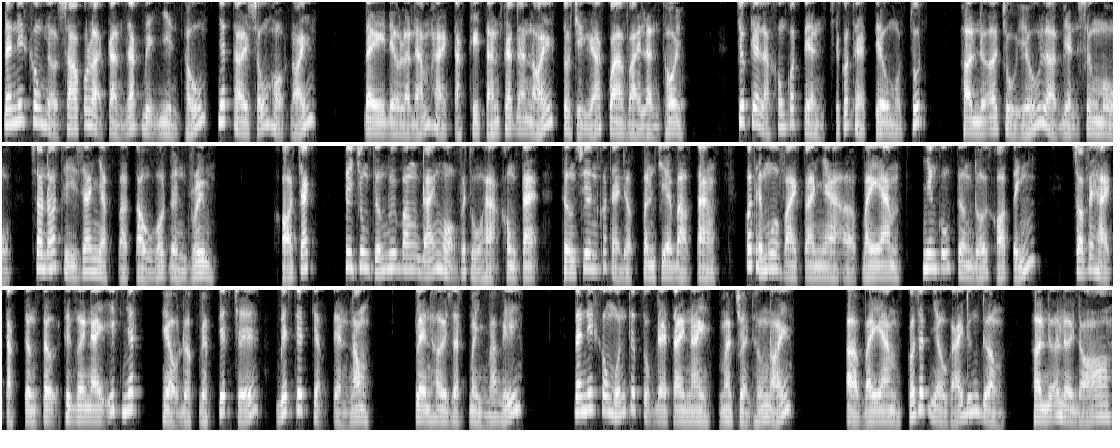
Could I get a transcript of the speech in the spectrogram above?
Dennis không hiểu sao có loại cảm giác bị nhìn thấu, nhất thời xấu hổ nói. Đây đều là đám hải tặc khi tán phét đã nói, tôi chỉ ghé qua vài lần thôi. Trước kia là không có tiền, chỉ có thể tiêu một chút. Hơn nữa chủ yếu là biển sương mù, sau đó thì gia nhập vào tàu Golden Dream. Khó trách, tuy trung tướng núi băng đái ngộ với thủ hạ không tệ, thường xuyên có thể được phân chia bảo tàng, có thể mua vài tòa nhà ở Bayam, nhưng cũng tương đối khó tính. So với hải tặc tương tự thì người này ít nhất hiểu được việc tiết chế, biết tiết kiệm tiền nong. Lên hơi giật mình mà nghĩ. Dennis không muốn tiếp tục đề tài này mà chuyển hướng nói. Ở Bayam có rất nhiều gái đứng đường, hơn nữa nơi đó...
